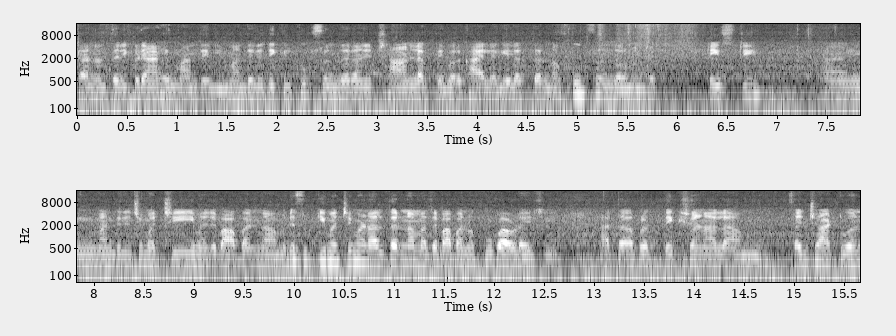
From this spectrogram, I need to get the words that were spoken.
त्यानंतर इकडे आहे मांदेली. मांदेली देखील खूप सुंदर आणि छान लागते बरं खायला गेलं तर ना. खूप सुंदर म्हणजे. टेस्टी आणि मांदेलीची मच्छी माझ्या बाबांना म्हणजे सुकी मच्छी म्हणाल तर ना माझ्या बाबांना खूप आवडायची. आता प्रत्येक क्षणाला त्यांची आठवण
